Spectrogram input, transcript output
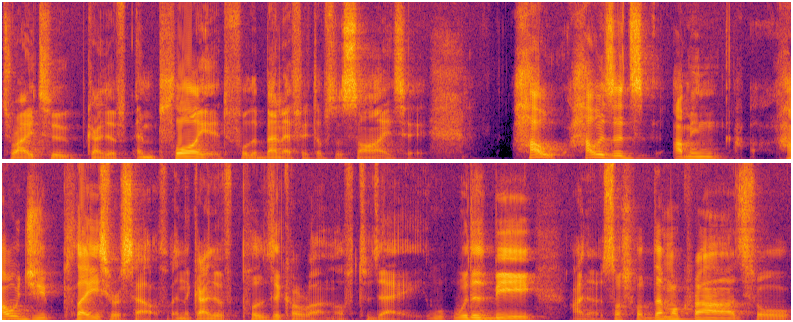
try to kind of employ it for the benefit of society. How how is it i mean how would you place yourself in the kind of political realm of today? Would it be, I don't know, social democrats, or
